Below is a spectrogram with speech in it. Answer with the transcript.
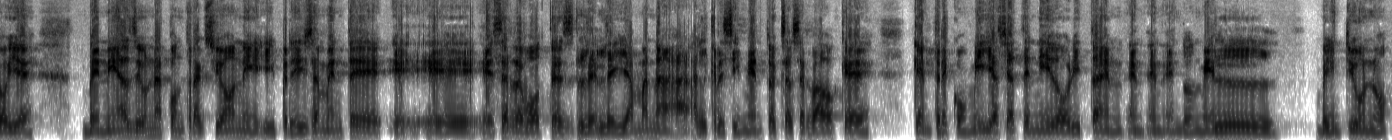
oye, venías de una contracción y, precisamente eh, ese rebote le, llaman al crecimiento exacerbado que, que entre comillas se ha tenido ahorita en, en, 2021.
